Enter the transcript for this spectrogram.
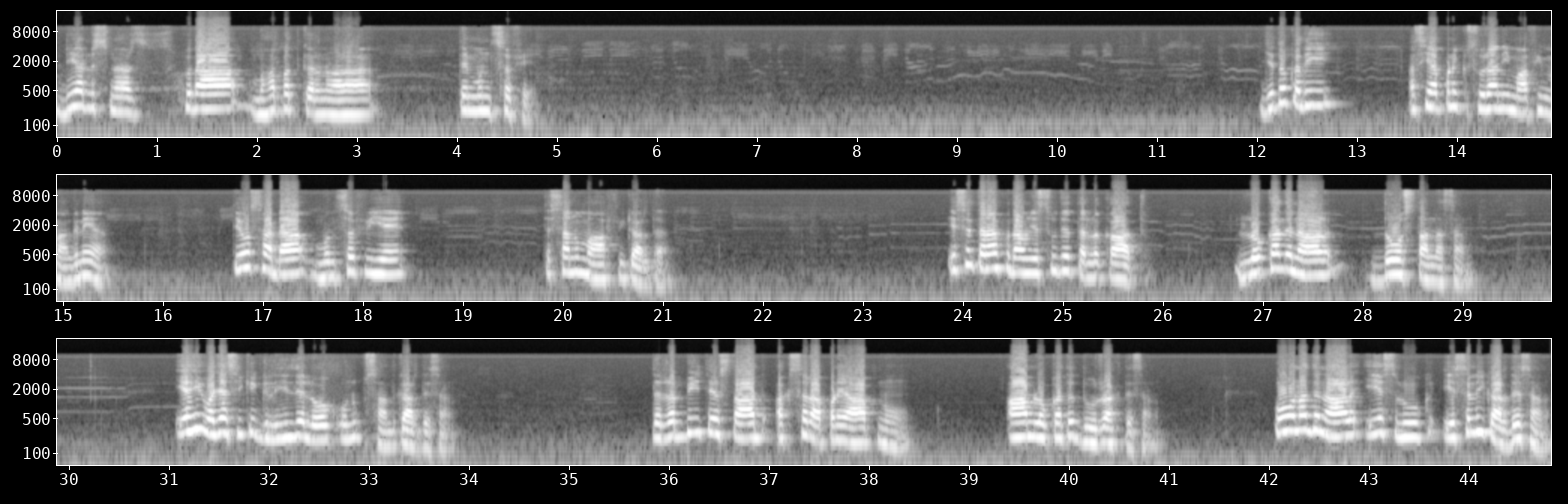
Dear listeners ਖੁਦਾ ਮੁਹੱਬਤ ਕਰਨ ਵਾਲਾ ਤੇ ਮੁਨਸਫ ਹੈ ਜਦੋਂ ਕਦੀ ਅਸੀਂ ਆਪਣੇ ਕਸੂਰਾਂ ਦੀ ਮਾਫੀ ਮੰਗਨੇ ਆ ਤੇ ਉਹ ਸਾਡਾ ਮੁਨਸਫ ਵੀ ਹੈ ਤੇ ਸਾਨੂੰ ਮਾਫ ਵੀ ਕਰਦਾ ਇਸੇ ਤਰ੍ਹਾਂ ਖੁਦਾਵੰਦ ਯਿਸੂ ਦੇ ਤਲਕਾਤ ਲੋਕਾਂ ਦੇ ਨਾਲ ਦੋਸਤਾਨਾ ਸਨ ਇਹੀ ਵਜ੍ਹਾ ਸੀ ਕਿ ਗਲੀਲ ਦੇ ਲੋਕ ਉਹਨੂੰ ਪਸੰਦ ਕਰਦੇ ਸਨ। ਤੇ ਰੱਬੀ ਤੇ ਉਸਤਾਦ ਅਕਸਰ ਆਪਣੇ ਆਪ ਨੂੰ ਆਮ ਲੋਕਾਂ ਤੋਂ ਦੂਰ ਰੱਖਦੇ ਸਨ। ਉਹ ਉਹਨਾਂ ਦੇ ਨਾਲ ਇਹ ਸਲੂਕ ਇਸ ਲਈ ਕਰਦੇ ਸਨ।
